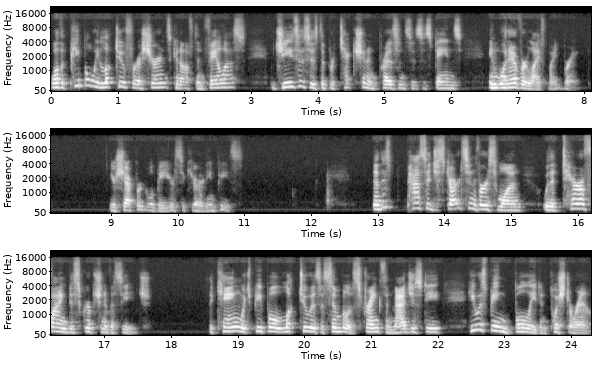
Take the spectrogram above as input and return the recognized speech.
While the people we look to for assurance can often fail us, Jesus is the protection and presence that sustains in whatever life might bring. Your shepherd will be your security and peace. Now, this passage starts in verse 1 with a terrifying description of a siege. The king, which people looked to as a symbol of strength and majesty, he was being bullied and pushed around.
